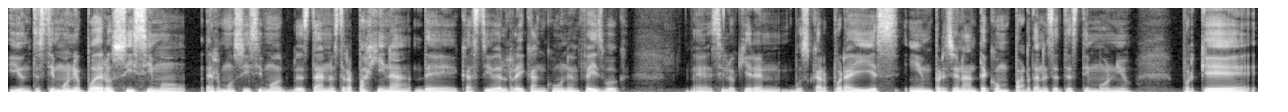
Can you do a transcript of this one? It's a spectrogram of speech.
y un testimonio poderosísimo, hermosísimo, está en nuestra página de Castillo del Rey Cancún en Facebook. Eh, si lo quieren buscar por ahí, es impresionante. Compartan ese testimonio porque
